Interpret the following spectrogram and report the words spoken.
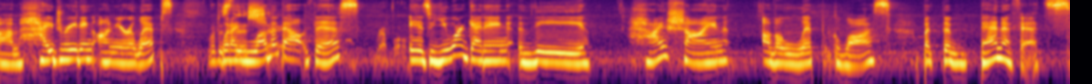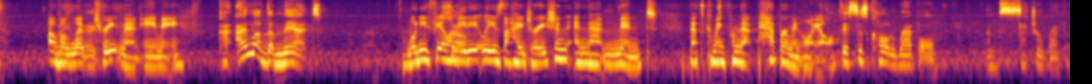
um, hydrating on your lips. What? What I love shade? about this Rebel. is you are getting the high shine of a lip gloss, but the benefits of a lip think? treatment, Amy. God, I love the mint. What do you feel So- immediately is the hydration and that mint that's coming from that peppermint oil? This is called Rebel. I'm such a rebel.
